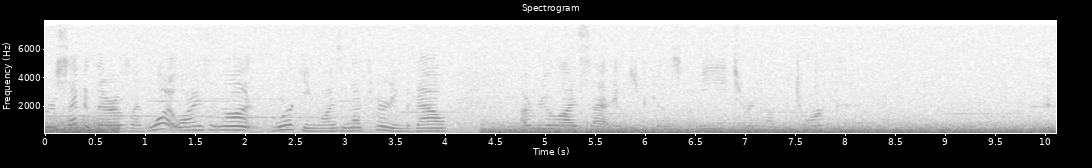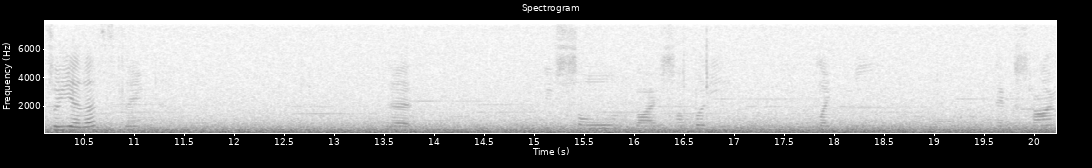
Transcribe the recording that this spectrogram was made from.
for a second there, I was like, what? Why is it not working? Why is it not turning? But now I realized that it was because of me turning off the torque. And so, yeah, that's the thing. That will be solved by somebody like me next time.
